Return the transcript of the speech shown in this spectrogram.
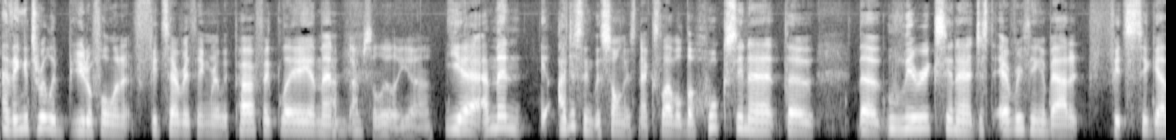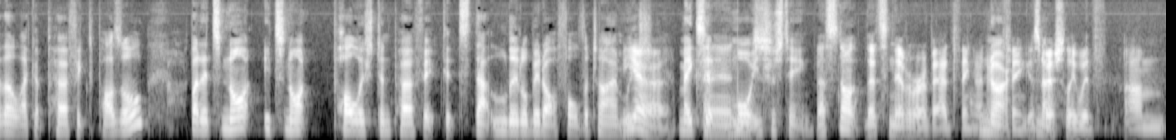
I think it's really beautiful and it fits everything really perfectly and then absolutely, yeah. yeah, and then I just think the song is next level. The hooks in it, the the lyrics in it, just everything about it fits together like a perfect puzzle. But it's not it's not polished and perfect. It's that little bit off all the time, which Yeah, makes it more interesting. That's not. That's never a bad thing. I don't No, think, no. especially with um,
